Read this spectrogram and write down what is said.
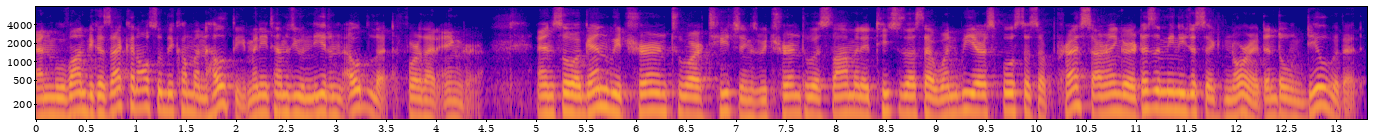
and move on because that can also become unhealthy. Many times you need an outlet for that anger. And so again, we turn to our teachings, we turn to Islam, and it teaches us that when we are supposed to suppress our anger, it doesn't mean you just ignore it and don't deal with it.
